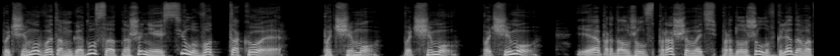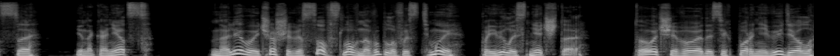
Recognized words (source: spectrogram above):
Почему в этом году соотношение сил вот такое? Почему? Почему? Почему? Я продолжил спрашивать, продолжил вглядываться, и, наконец, на левой чаше весов, словно выплыв из тьмы, появилось нечто. То, чего я до сих пор не видел,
